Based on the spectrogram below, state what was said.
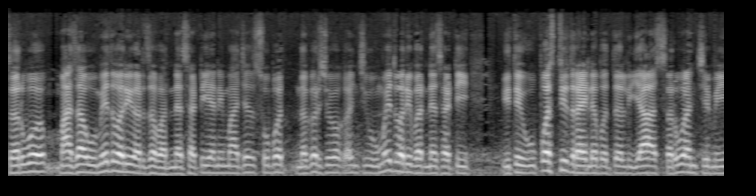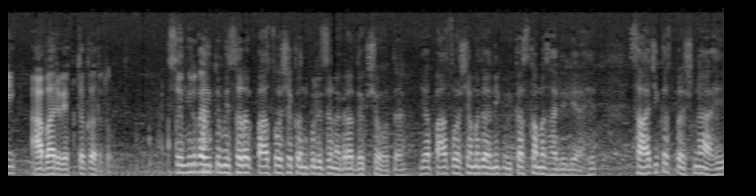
सर्व माझा उमेदवारी अर्ज भरण्यासाठी आणि माझ्यासोबत नगरसेवकांची उमेदवारी भरण्यासाठी इथे उपस्थित राहिल्याबद्दल या सर्वांचे मी आभार व्यक्त करतो. समीर भाई तुम्ही सलग पाच वर्ष कणकवलीचे नगराध्यक्ष होता. या पाच वर्षामध्ये अनेक विकास कामं झालेली आहेत. साहजिकच प्रश्न आहे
